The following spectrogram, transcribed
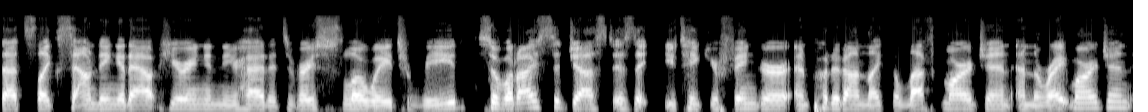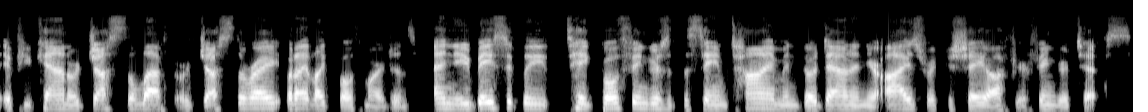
that's like sounding it out, hearing in your head. It's a very slow way to read. So, what I suggest is that you take your finger and put it on like the left margin and the right margin, if you can, or just the left or just the right. But I like both margins. And you basically take both fingers at the same time and go down, and your eyes ricochet off your fingertips.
